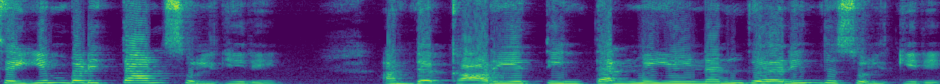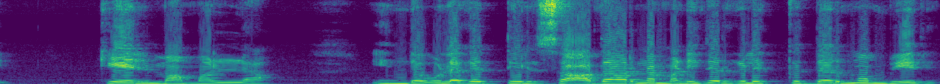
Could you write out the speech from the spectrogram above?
செய்யும்படித்தான் சொல்கிறேன். அந்த காரியத்தின் தன்மையை நன்கு அறிந்து சொல்கிறேன். கேள் மாமல்லா. இந்த உலகத்தில் சாதாரண மனிதர்களுக்கு தர்மம் வேறு.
